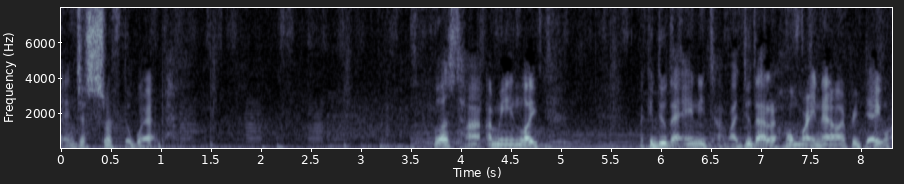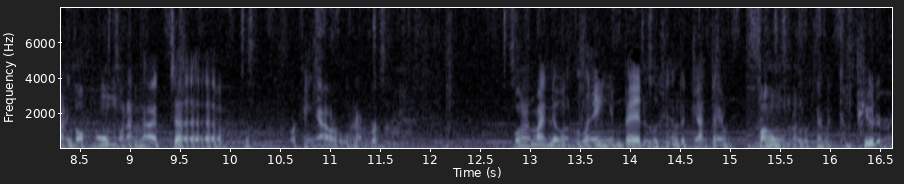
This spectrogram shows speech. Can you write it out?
and just surf the web. Has time? I mean, like, I could do that anytime. I do that at home right now every day when I go home when I'm not uh, working out or whatever. What am I doing? Laying in bed looking at the goddamn phone or looking at the computer,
